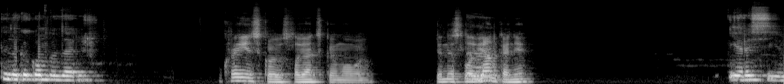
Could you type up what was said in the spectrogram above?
Ты на каком базаришь? Українською, слов'янською мовою. Ти не слов'янка, ні? Я Россия.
